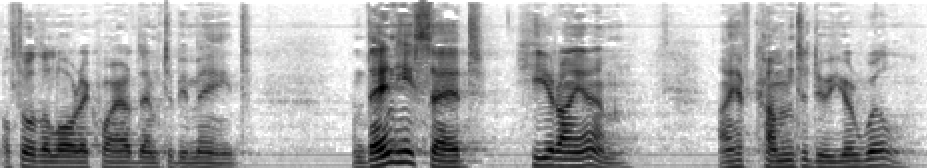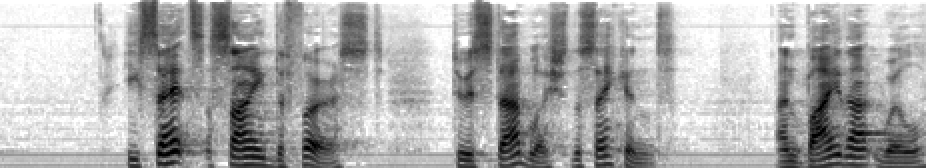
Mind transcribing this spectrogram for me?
although the law required them to be made. And then he said, Here I am. I have come to do your will. He sets aside the first to establish the second. And by that will,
